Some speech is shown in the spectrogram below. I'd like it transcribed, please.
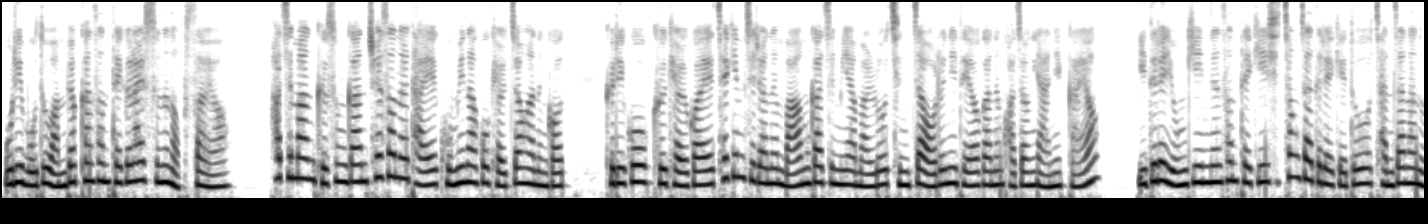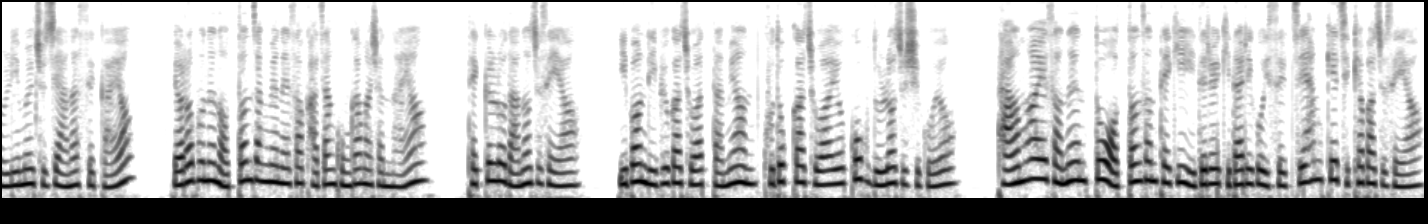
우리 모두 완벽한 선택을 할 수는 없어요. 하지만 그 순간 최선을 다해 고민하고 결정하는 것, 그리고 그 결과에 책임지려는 마음가짐이야말로 진짜 어른이 되어가는 과정이 아닐까요? 이들의 용기 있는 선택이 시청자들에게도 잔잔한 울림을 주지 않았을까요? 여러분은 어떤 장면에서 가장 공감하셨나요? 댓글로 나눠주세요. 이번 리뷰가 좋았다면 구독과 좋아요 꼭 눌러주시고요. 다음 화에서는 또 어떤 선택이 이들을 기다리고 있을지 함께 지켜봐 주세요.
